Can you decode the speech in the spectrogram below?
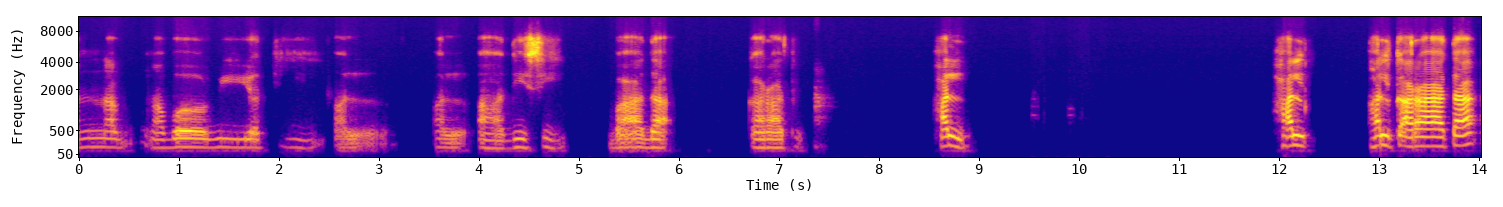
النب- نبوية ال- الأحاديث بعد قرأت هل هل هل قرأت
